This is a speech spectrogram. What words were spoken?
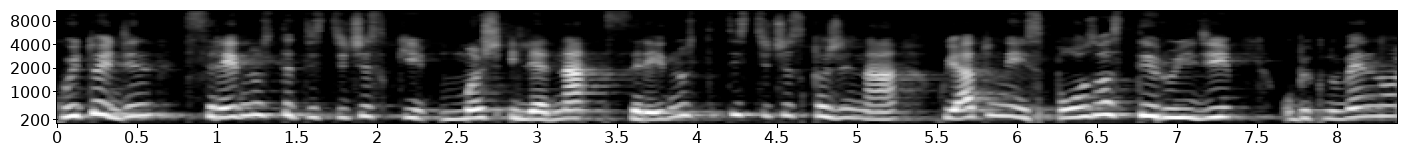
които един средностатистически мъж или една средностатистическа жена, която не използва стероиди, обикновено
